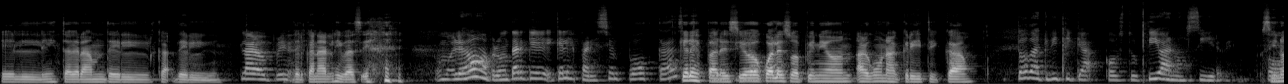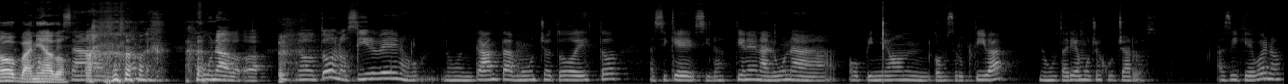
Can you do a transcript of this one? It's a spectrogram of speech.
el Instagram del, del, Claro, del canal, iba a decir. como les vamos a preguntar qué, qué les pareció el podcast. ¿Qué les pareció? ¿Cuál es su opinión? ¿Alguna crítica? Toda crítica constructiva nos sirve. Si no, baneado. Funado. ah. No, todo nos sirve, nos, nos encanta mucho todo esto. Así que si nos tienen alguna opinión constructiva, nos gustaría mucho escucharlos. Así que bueno,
